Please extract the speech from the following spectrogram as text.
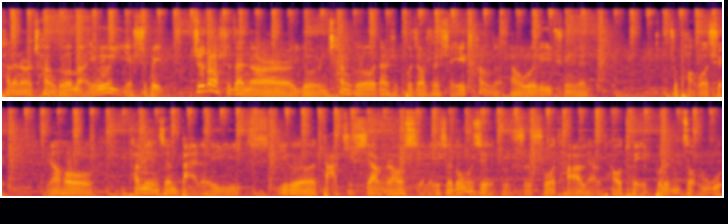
他在那儿唱歌嘛，因为也是被知道是在那儿有人唱歌，但是不知道是谁唱的，然后围了一群人。就跑过去，然后他面前摆了一一个大纸箱，然后写了一些东西，就是说他两条腿不能走路，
